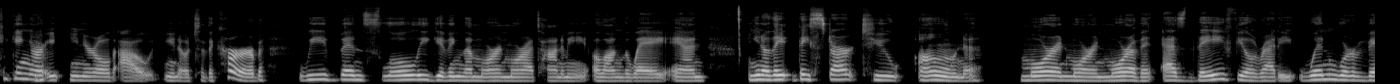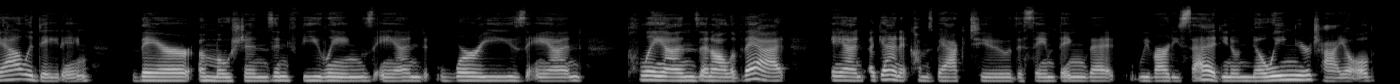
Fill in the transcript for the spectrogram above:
kicking our 18 year old out, you know, to the curb we've been slowly giving them more and more autonomy along the way and you know they they start to own more and more and more of it as they feel ready when we're validating their emotions and feelings and worries and plans and all of that and again it comes back to the same thing that we've already said you know knowing your child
